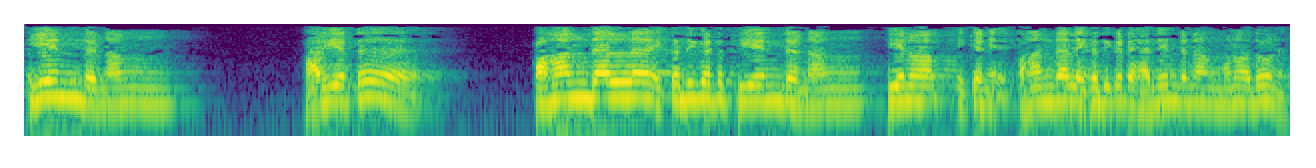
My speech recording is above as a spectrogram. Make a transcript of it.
තියෙන්න නම් හරියට පහන් දැල්ල එක දිගට තියෙන්න නම් තියනවා ඒ කියන්නේ පහන් දැල්ල එක දිගට හැදෙන්න නම් මොනවද ඕනේ?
